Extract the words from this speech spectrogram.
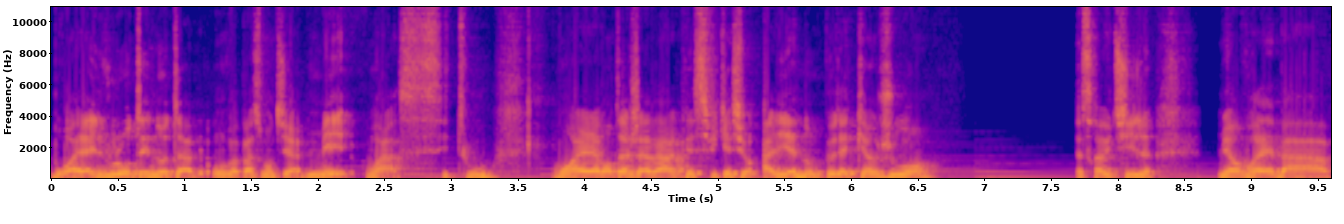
Bon, elle a une volonté notable, on va pas se mentir, mais voilà, c'est tout. Bon, elle a l'avantage d'avoir la classification alien, donc peut-être qu'un jour, sera utile. Mais en vrai, bah,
